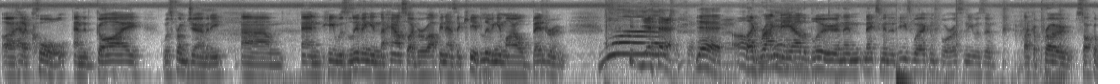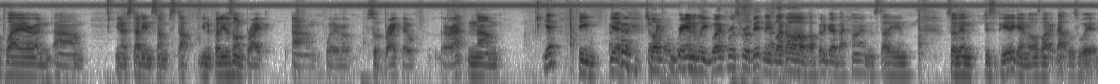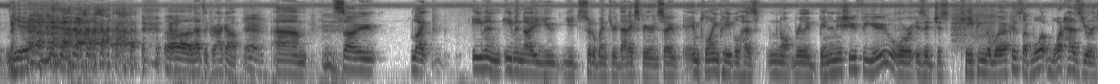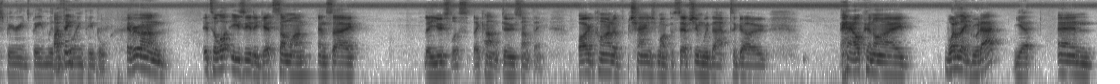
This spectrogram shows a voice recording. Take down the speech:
I had a call, and the guy was from Germany. Um, and he was living in the house I grew up in as a kid, living in my old bedroom. What? Yeah, yeah. Oh, like rang me out of the blue, and then next minute he's working for us, and he was a like a pro soccer player, and um, you know studying some stuff, you know. But he was on break, um, whatever sort of break they were they were at, and um, yeah, he yeah like randomly worked for us for a bit, and he's like, oh, I've got to go back home and study, and so then disappeared again. I was like, that was weird. Yeah. oh, that's a crack up. Yeah. Um, so, like, even even though you you sort of went through that experience, so employing people has not really been an issue for you, or is it just keeping the workers? Like, what what has your experience been with I think- employing people? everyone it's a lot easier to get someone and say they're useless they can't do something. I kind of changed my perception with that to go how can i what are they good at? Yep. and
